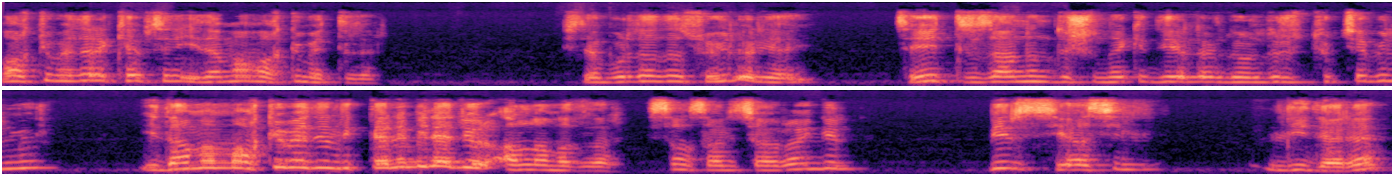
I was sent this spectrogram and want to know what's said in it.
mahkum ederek hepsini idama mahkum ettiler. İşte burada da söylüyor ya Seyit Rıza'nın dışındaki diğerleri doğru dürüst Türkçe bilmiyor. İdama mahkum edildiklerini bile diyor anlamadılar. İhsan Salih Çağrangil bir siyasi lidere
